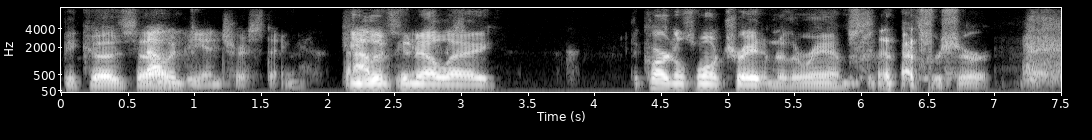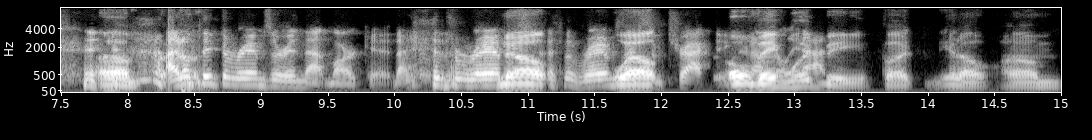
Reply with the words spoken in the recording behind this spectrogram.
because That um, would be interesting. he that would lives in L.A. The Cardinals won't trade him to the Rams. That's for sure. Um, I don't think the Rams are in that market. the Rams, No. the Rams Well, are subtracting. Oh, they really would adding. be, but you know, um,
